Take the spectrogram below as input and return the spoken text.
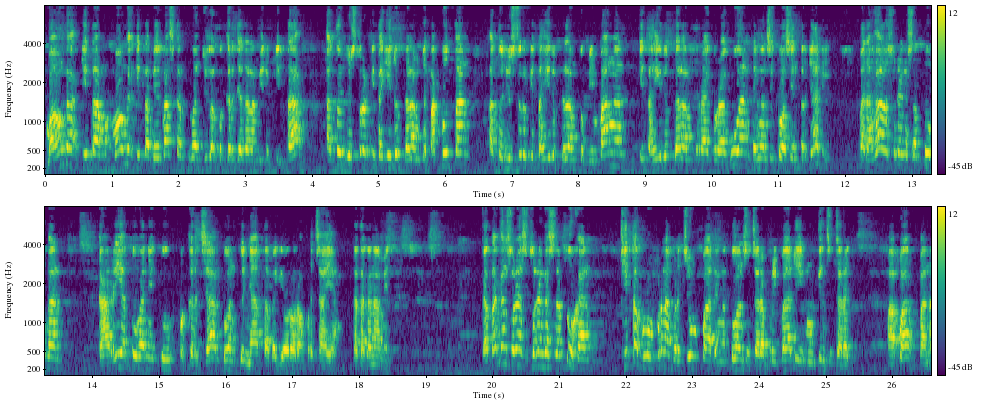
Mau nggak kita mau nggak kita bebaskan Tuhan juga bekerja dalam hidup kita? Atau justru kita hidup dalam ketakutan? Atau justru kita hidup dalam kebimbangan? Kita hidup dalam keraguan-raguan dengan situasi yang terjadi? Padahal sudah kesal Tuhan, karya Tuhan itu, pekerjaan Tuhan itu nyata bagi orang-orang percaya. Katakan amin. Katakan saudara saudara kasih Tuhan, kita belum pernah berjumpa dengan Tuhan secara pribadi, mungkin secara apa, pan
